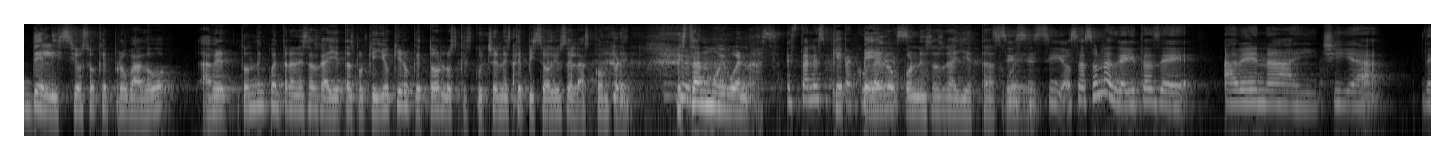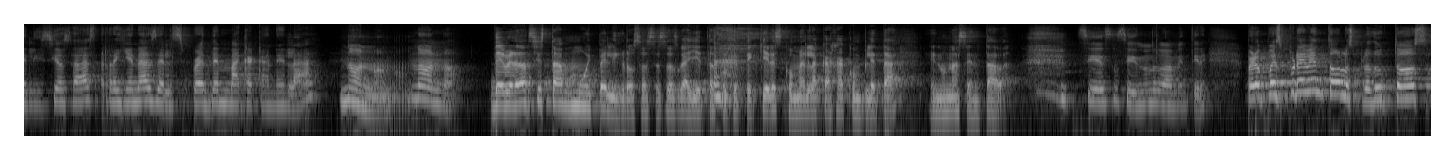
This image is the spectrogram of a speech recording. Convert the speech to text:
delicioso que he probado. A ver, ¿dónde encuentran esas galletas? Porque yo quiero que todos los que escuchen este episodio se las compren. Están muy buenas. Están espectaculares. ¿Qué pedo con esas galletas, güey? Sí, sí, sí. O sea, son las galletas de avena y chía deliciosas, rellenas del spread de maca canela. No, no, no. No, no. De verdad sí están muy peligrosas esas galletas porque te quieres comer la caja completa en una sentada. Sí, eso sí, no nos voy a mentir. Pero pues prueben todos los productos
